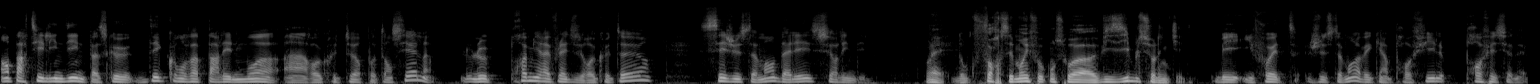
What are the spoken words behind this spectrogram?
En partie LinkedIn, parce que dès qu'on va parler de moi à un recruteur potentiel, le premier réflexe du recruteur, c'est justement d'aller sur LinkedIn. Ouais, donc forcément, il faut qu'on soit visible sur LinkedIn. Mais il faut être justement avec un profil professionnel.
